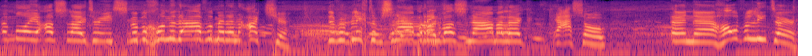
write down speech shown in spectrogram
een mooie afsluiter is. We begonnen de avond met een atje. De verplichte versnapering was namelijk, ja zo, een eh, halve liter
